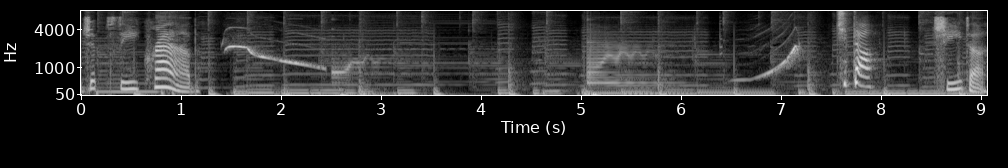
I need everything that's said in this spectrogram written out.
Gypsy crab. Çita. Cheetah.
